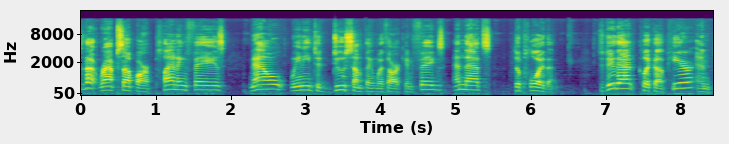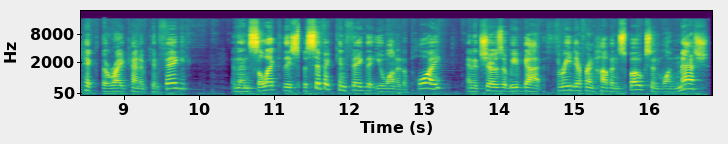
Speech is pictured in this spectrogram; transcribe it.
So that wraps up our planning phase, now we need to do something with our configs, and that's deploy them. To do that, click up here and pick the right kind of config, and then select the specific config that you want to deploy. And it shows that we've got three different hub and spokes in one mesh,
